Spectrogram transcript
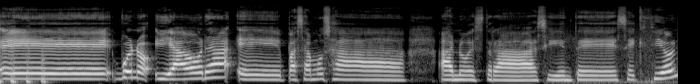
eh, bueno, y ahora eh, pasamos a, a nuestra siguiente sección,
